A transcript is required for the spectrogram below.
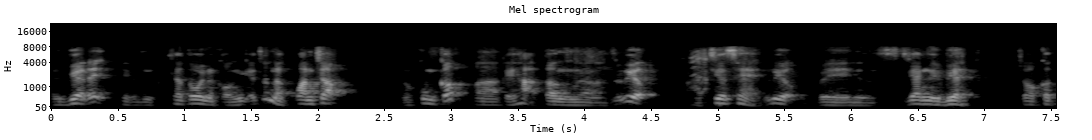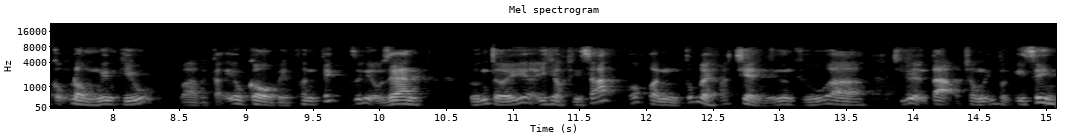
viện ấy thì theo tôi là có nghĩa rất là quan trọng. Nó cung cấp uh, cái hạ tầng uh, dữ liệu uh, chia sẻ dữ liệu về gen người Việt cho các cộng đồng nghiên cứu và các yêu cầu về phân tích dữ liệu gen hướng tới y học chính xác góp phần thúc đẩy phát triển những nghiên cứu uh, trí tuệ tạo trong lĩnh vực y sinh.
